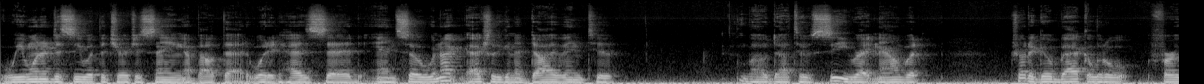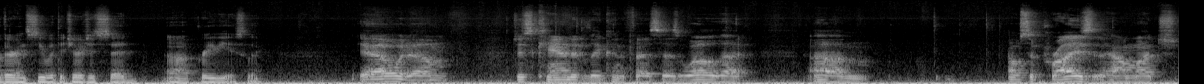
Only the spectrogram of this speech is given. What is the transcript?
we wanted to see what the church is saying about that what it has said and so we're not actually going to dive into laudato si right now but try to go back a little further and see what the church has said uh, previously. Yeah, I would um, just candidly confess as well that um, I was surprised at how much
